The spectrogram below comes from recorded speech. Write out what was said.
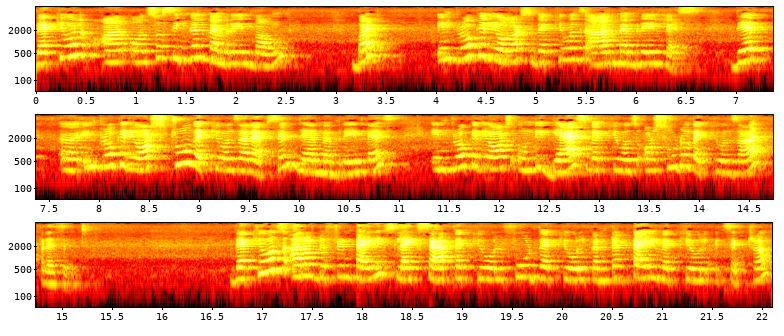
Vacuole are also single membrane bound but in prokaryotes vacuoles are membraneless. There, uh, in prokaryotes, true vacuoles are absent. They are membraneless. In prokaryotes, only gas vacuoles or pseudo vacuoles are present. Vacuoles are of different types like sap vacuole, food vacuole, contractile vacuole, etc.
